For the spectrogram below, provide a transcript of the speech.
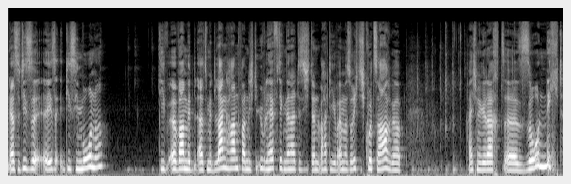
Also diese, äh, die Simone, die äh, war mit, also mit langen Haaren fand ich die übel heftig und dann hat die sich, dann hat die auf einmal so richtig kurze Haare gehabt. Habe ich mir gedacht, äh, so nicht.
